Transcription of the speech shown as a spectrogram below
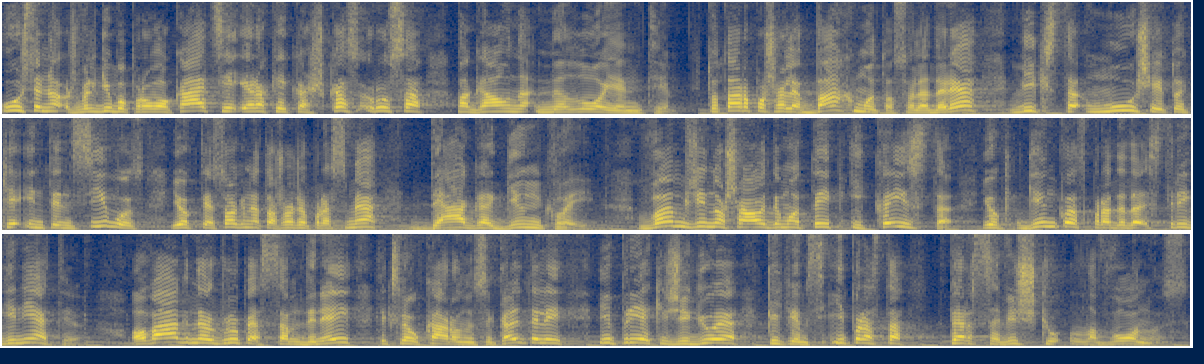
Užsienio žvalgybų provokacija yra, kai kažkas rusą pagauna meluojantį. Tuo tarpu šalia Bahmuto soledare vyksta mūšiai tokie intensyvūs, jog tiesiog net to žodžio prasme dega ginklai. Vamžiai nuo šaudimo taip įkaista, jog ginklas pradeda striginėti. O Wagner grupės samdiniai, tiksliau karo nusikalteliai, į priekį žygiuoja, kaip jiems įprasta, per saviškių lavonus.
